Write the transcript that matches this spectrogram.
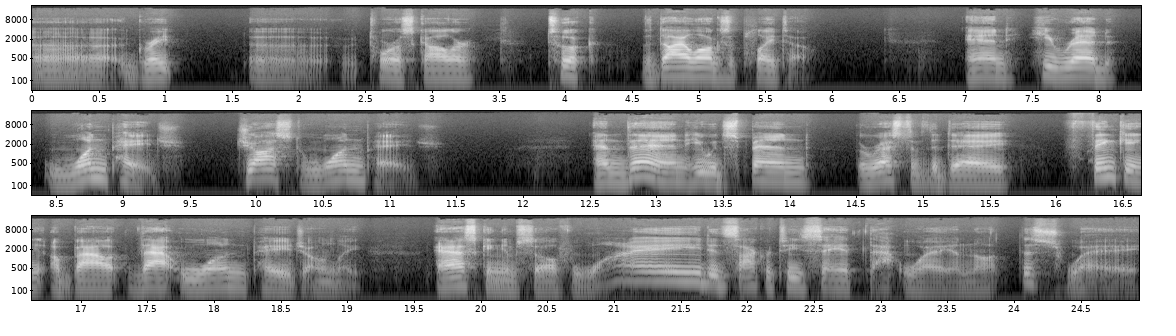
uh, great uh, Torah scholar took the dialogues of Plato and he read one page, just one page. And then he would spend the rest of the day thinking about that one page only, asking himself, why did Socrates say it that way and not this way?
